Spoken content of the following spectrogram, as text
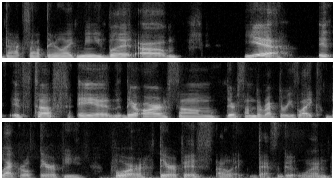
docs out there like me but um yeah it, it's tough and there are some there's some directories like black girl therapy for therapists. I like that's a good one.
